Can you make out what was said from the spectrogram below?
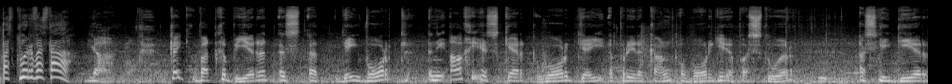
Pastoor was daar. Ja. Kyk wat gebeur het is dat jy word in die AGS kerk word jy 'n predikant of word jy 'n pastoor as jy deur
